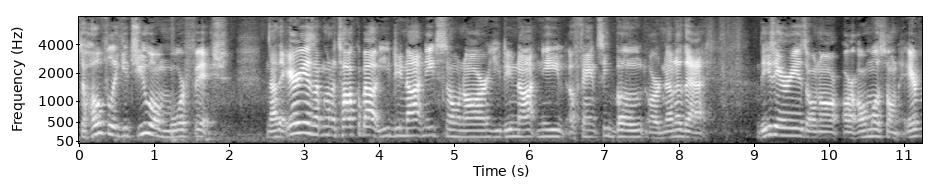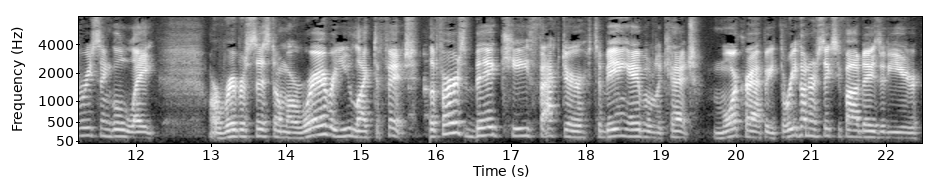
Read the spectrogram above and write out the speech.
to hopefully get you on more fish. Now the areas I'm going to talk about, you do not need sonar, you do not need a fancy boat or none of that. These areas on are, are almost on every single lake or river system or wherever you like to fish. The first big key factor to being able to catch more crappie 365 days of the year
